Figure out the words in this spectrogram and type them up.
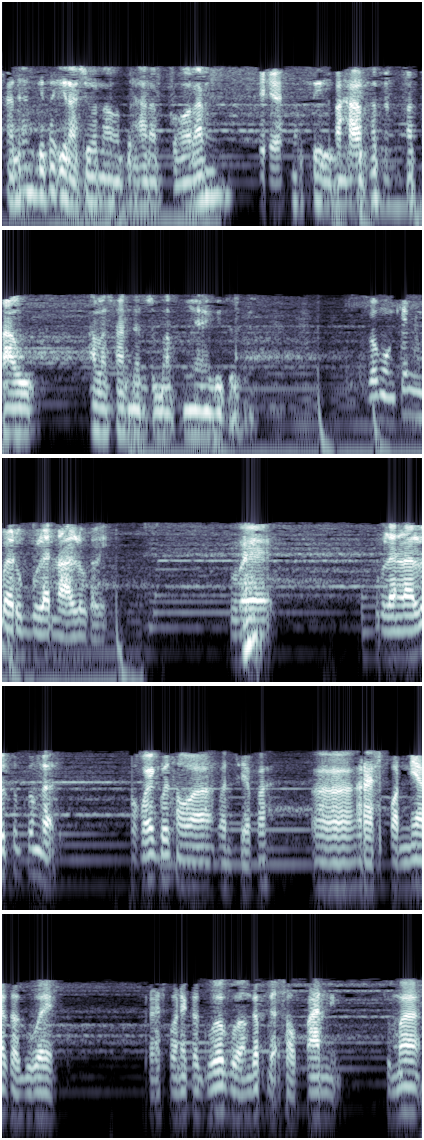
kadang kita irasional berharap ke orang Iya. ngerti Paham. kita tanpa tahu alasan dan sebabnya gitu kan. gue mungkin baru bulan lalu kali gue bulan lalu tuh gue nggak pokoknya gue sama bukan siapa eh, responnya ke gue responnya ke gue gue anggap nggak sopan gitu. cuma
